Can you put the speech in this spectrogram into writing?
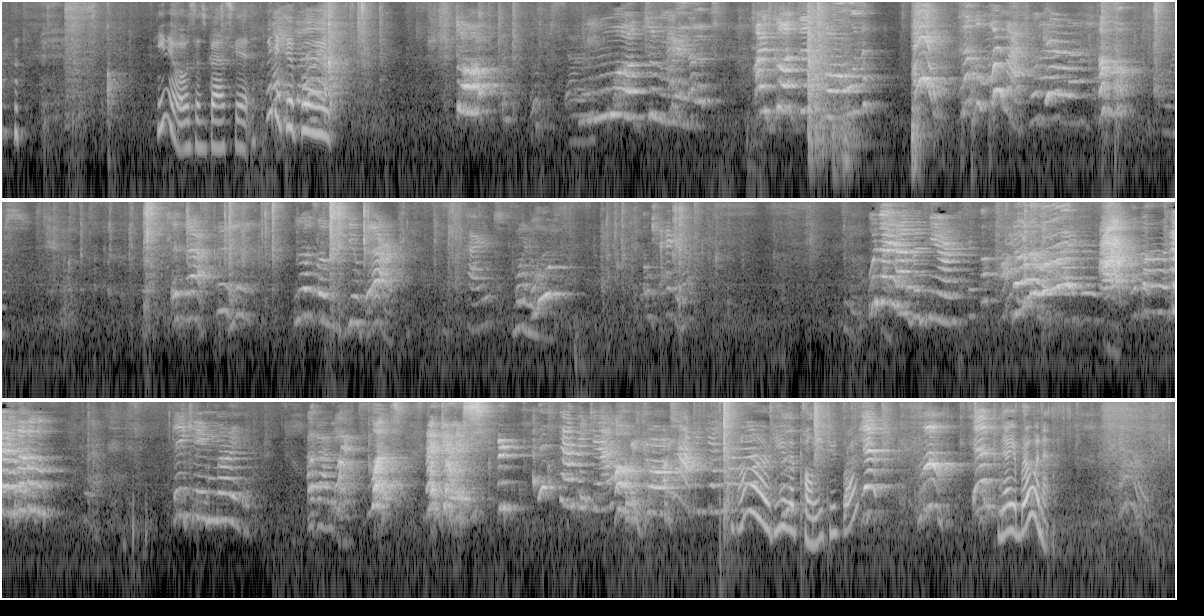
he knew it was his basket. What a good boy. Oh my gosh. Oh, do you have a pony toothbrush? Yep. Mom. Yep. Yeah, you're blowing it.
